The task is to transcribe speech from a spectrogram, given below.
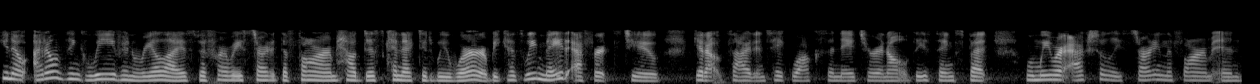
you know, I don't think we even realized before we started the farm how disconnected we were because we made efforts to get outside and take walks in nature and all of these things. But when we were actually starting the farm and,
